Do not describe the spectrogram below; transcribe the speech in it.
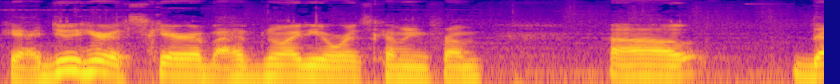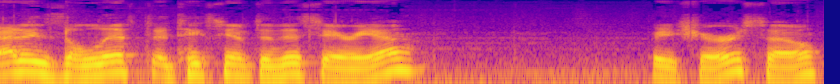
Okay, I do hear a scarab. I have no idea where it's coming from. Uh, that is the lift that takes me up to this area. Pretty sure, so...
